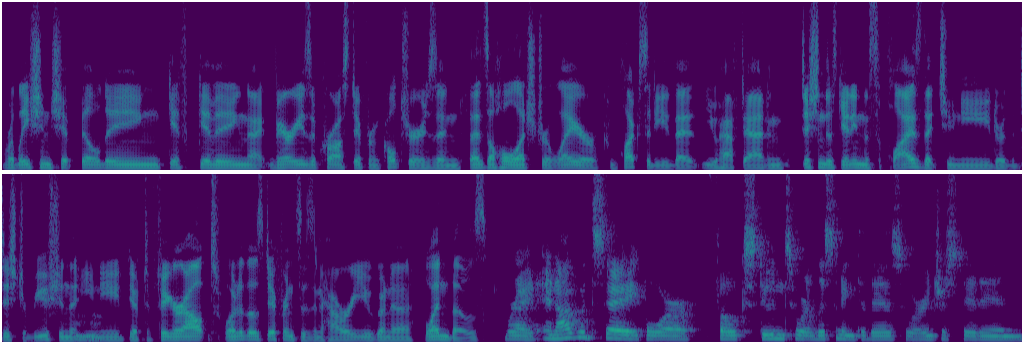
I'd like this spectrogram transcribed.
relationship building, gift giving that varies across different cultures. And that's a whole extra layer of complexity that you have to add in addition to getting the supplies that you need or the distribution that mm-hmm. you need. You have to figure out what are those differences and how are you going to blend those. Right. And I would say for folks, students who are listening to this, who are interested in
